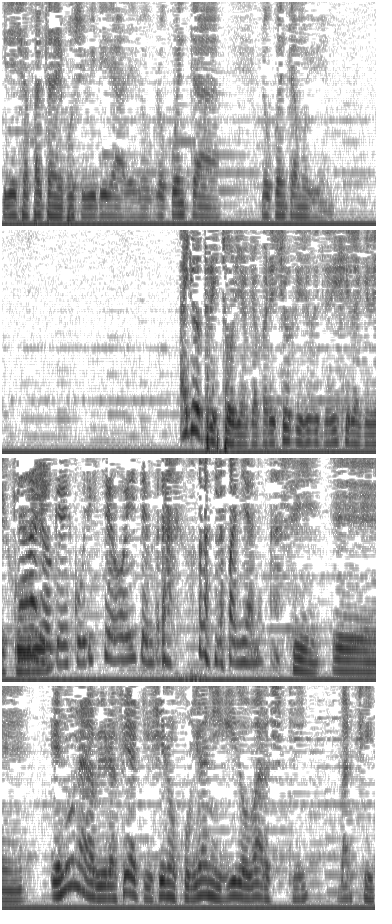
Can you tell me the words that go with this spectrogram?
y de esa falta de posibilidades. Lo, cuenta, lo cuenta muy bien. Hay otra historia que apareció que yo que te dije la que descubrí. Claro, que descubriste hoy temprano en la mañana. Sí, eh, en una biografía que hicieron Julián y Guido Barsky, Barsky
